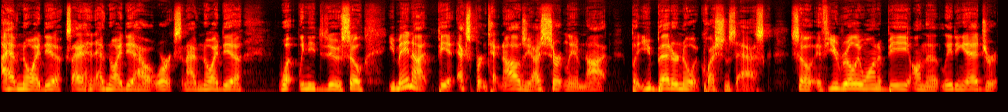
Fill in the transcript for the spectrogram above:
I have no idea because i have no idea how it works and i have no idea what we need to do. So you may not be an expert in technology. I certainly am not, but you better know what questions to ask. So if you really want to be on the leading edge or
